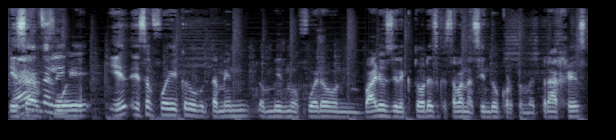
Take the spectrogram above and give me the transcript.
Esa Ándale. fue, e- esa fue, creo que también lo mismo. Fueron varios directores que estaban haciendo cortometrajes,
